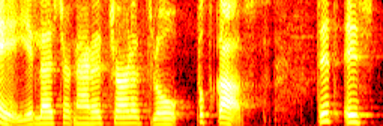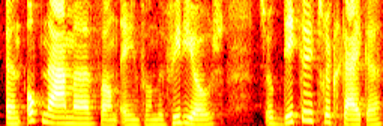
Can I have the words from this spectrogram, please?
Hey, je luistert naar de Charlotte's Law podcast. Dit is een opname van een van de video's, dus ook die kun je terugkijken.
